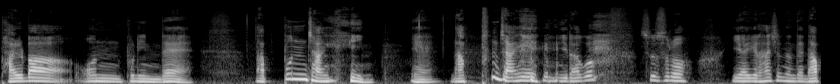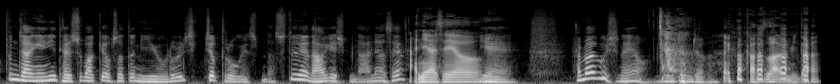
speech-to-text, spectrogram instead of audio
밟아온 분인데 나쁜 장애인, 예, 나쁜 장애인이라고 스스로 이야기를 하셨는데 나쁜 장애인이 될 수밖에 없었던 이유를 직접 들어보겠습니다. 스튜디오에 나와 계십니다. 안녕하세요. 안녕하세요. 예. 해맑으시네요. 눈동자가. 감사합니다.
